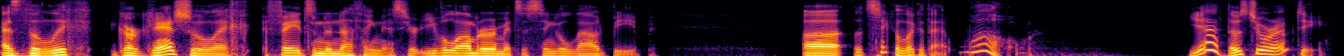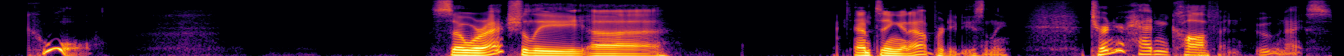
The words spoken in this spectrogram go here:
As the lich gargantulich fades into nothingness, your evilometer emits a single loud beep. Uh, let's take a look at that. Whoa. Yeah, those two are empty. Cool. So we're actually uh, emptying it out pretty decently. turn your head and coffin. Ooh, nice.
